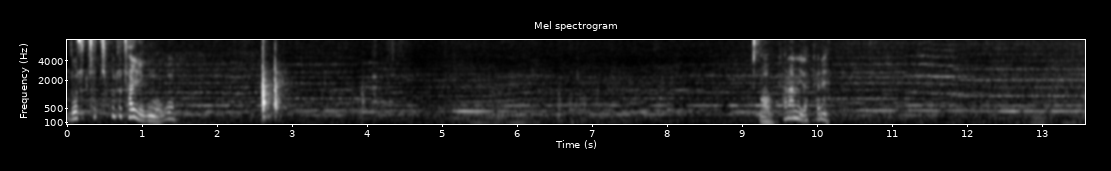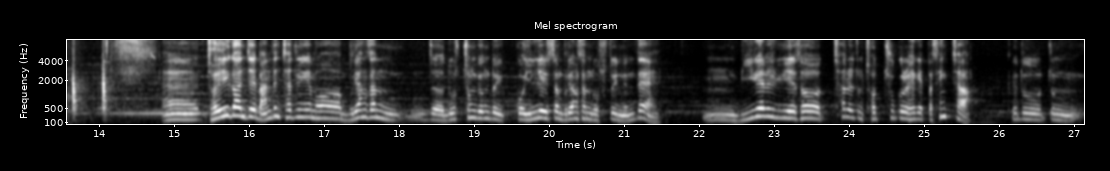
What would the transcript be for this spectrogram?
노수 차 치고도 잘 익은 거고. 어 편합니다. 편해. 에, 저희가 이제 만든 차 중에 뭐 무량산 저 노수청병도 있고 113 무량산 노수도 있는데 음, 미래를 위해서 차를 좀 저축을 하겠다 생차. 그래도 좀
